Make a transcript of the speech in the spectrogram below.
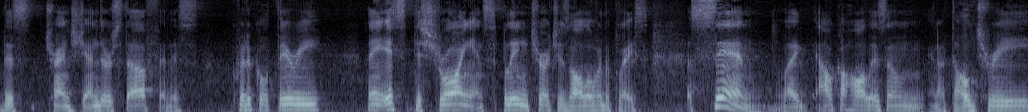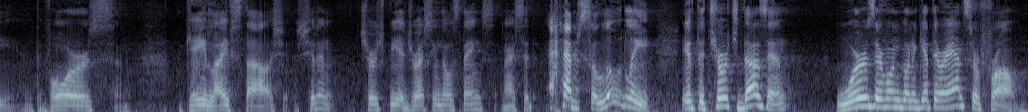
this transgender stuff and this critical theory? It's destroying and splitting churches all over the place. Sin, like alcoholism and adultery and divorce and gay lifestyle, sh- shouldn't church be addressing those things? And I said, absolutely. If the church doesn't, where's everyone going to get their answer from?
